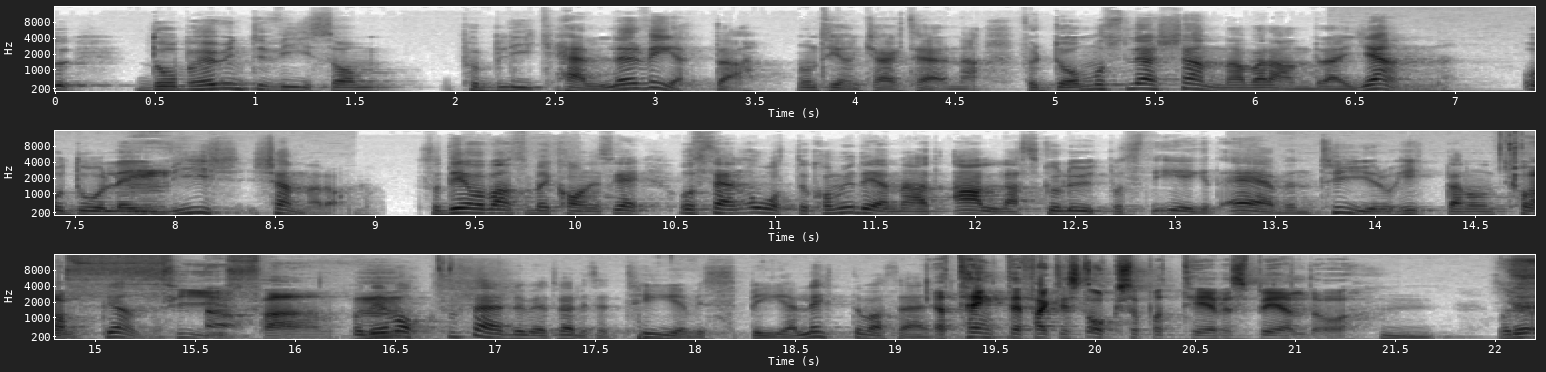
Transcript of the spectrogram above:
Då, då behöver inte vi som publik heller veta någonting om karaktärerna. För de måste lära känna varandra igen. Och då lär mm. vi känna dem. Så det var bara en sån mekanisk grej. Och sen återkom ju det med att alla skulle ut på sitt eget äventyr och hitta någon token. Oh, fy fan. Mm. Och det var också så här, du vet, väldigt tv-speligt. Det var så här. Jag tänkte faktiskt också på ett tv-spel då. Mm. Och, det,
